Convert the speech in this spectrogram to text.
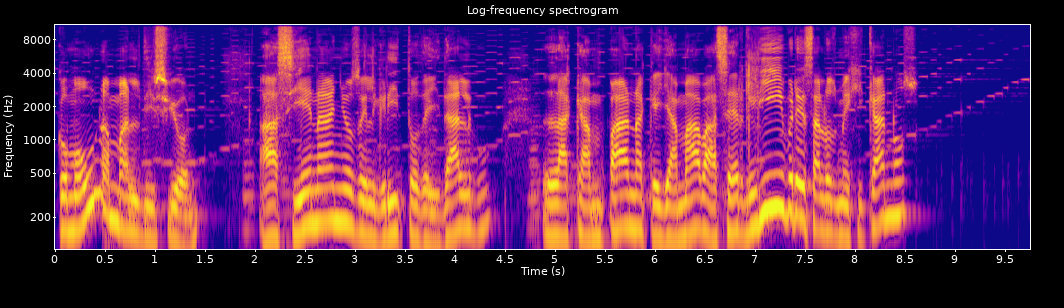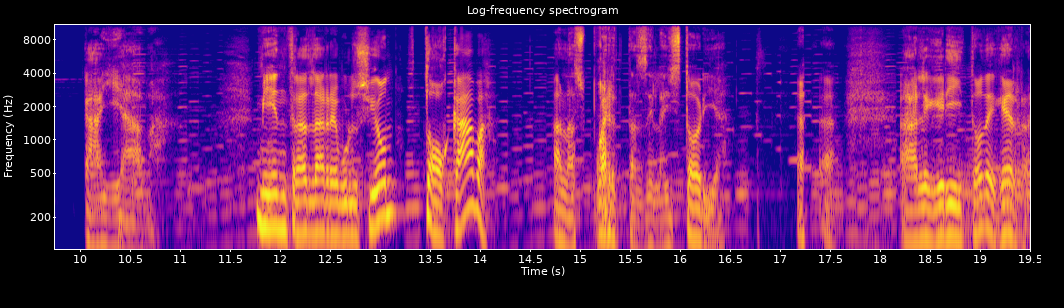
Como una maldición, a cien años del grito de Hidalgo, la campana que llamaba a ser libres a los mexicanos callaba, mientras la revolución tocaba a las puertas de la historia, al grito de guerra.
